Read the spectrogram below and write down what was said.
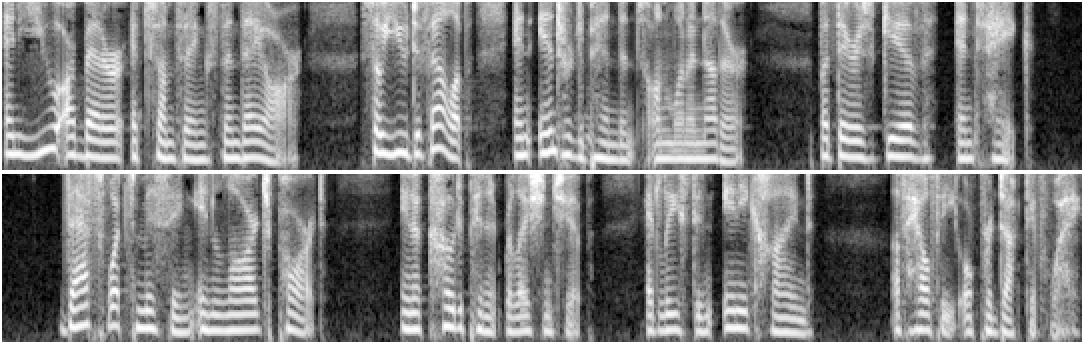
And you are better at some things than they are. So you develop an interdependence on one another. But there is give and take. That's what's missing in large part in a codependent relationship, at least in any kind of healthy or productive way.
